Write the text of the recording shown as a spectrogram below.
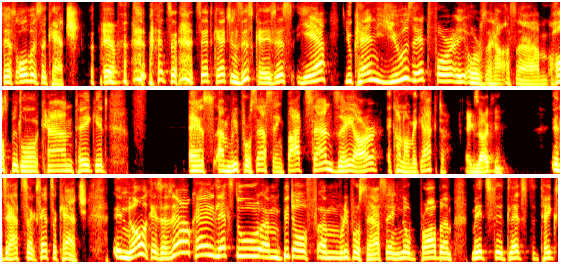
there's always a catch. Yeah. that catch in this case is yeah, you can use it for or the, the um, hospital can take it as um, reprocessing, but then they are economic actor. Exactly. And that's that's a catch. In normal cases, yeah, okay, let's do a um, bit of um, reprocessing, no problem. Let's let's take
